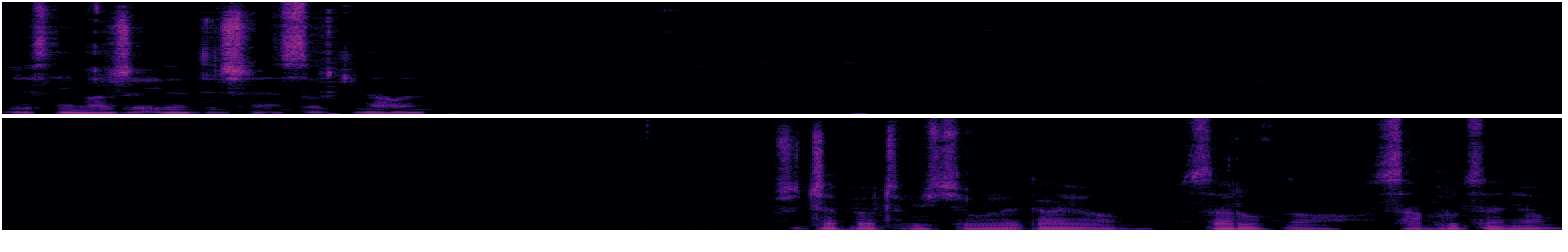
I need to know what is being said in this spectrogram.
jest niemalże identyczne z oryginałem. Przyczepy oczywiście ulegają zarówno zabrudzeniom,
